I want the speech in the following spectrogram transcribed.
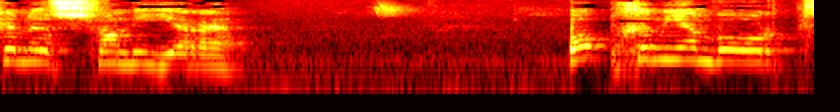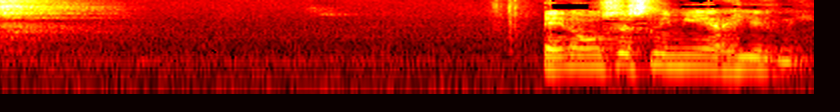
kinders van die Here opgeneem word en ons is nie meer hier nie.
